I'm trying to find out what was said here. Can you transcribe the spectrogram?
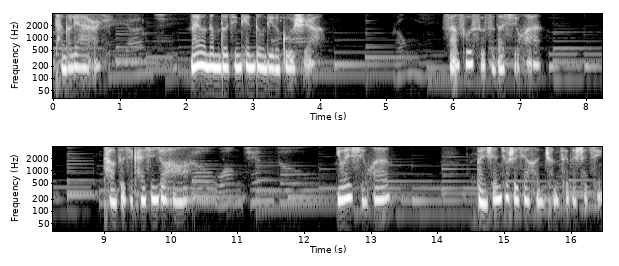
谈个恋爱而已，哪有那么多惊天动地的故事啊？凡夫俗子的喜欢，讨自己开心就好啊。因为喜欢本身就是件很纯粹的事情。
